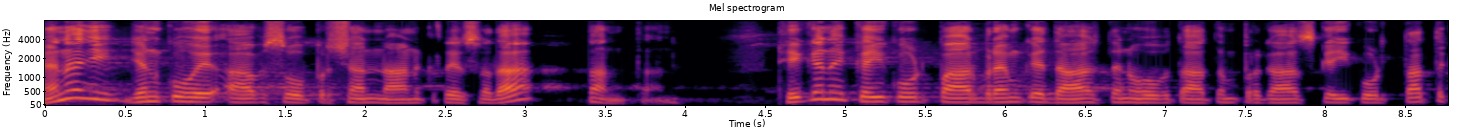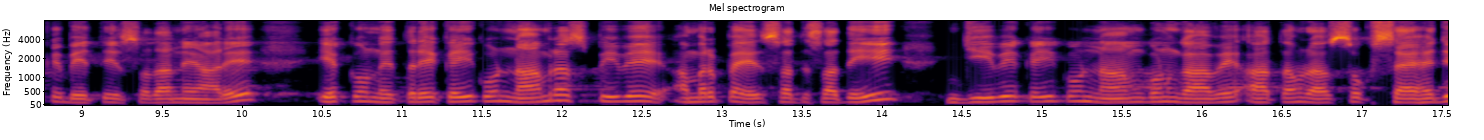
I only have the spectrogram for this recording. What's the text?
ਹੈ ਨਾ ਜੀ? ਜਨ ਕੋ ਹੋਏ ਆਪ ਸੋ ਪ੍ਰਸੰਨ ਨਾਨਕ ਤੇ ਸਦਾ ਧੰਨ ਧੰਨ। ਠੀਕ ਹੈ ਨਾ? ਕਈ ਕੋਟ ਪਾਰ ਬ੍ਰਹਮ ਕੇ ਦਾਸ ਤਨ ਹੋਵਤ ਆਤਮ ਪ੍ਰਕਾਸ਼ ਕਈ ਕੋਟ ਤਤ ਕੇ ਬੇਤੇ ਸਦਾ ਨਿਹਾਰੇ ਇੱਕੋ ਨਿਤਰੇ, ਕਈ ਕੋਟ ਨਾਮ ਰਸ ਪੀਵੇ, ਅਮਰ ਭੈ ਸਦ ਸਦ ਹੀ ਜੀਵੇ, ਕਈ ਕੋ ਨਾਮ ਗੁਣ ਗਾਵੇ, ਆਤਮ ਰਸ ਸੁਖ ਸਹਿਜ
